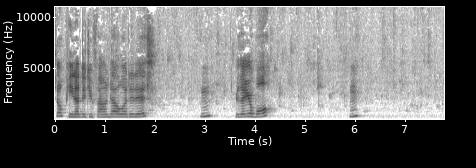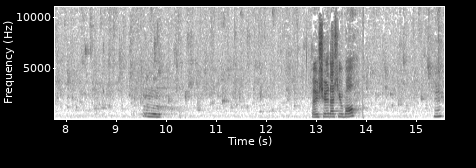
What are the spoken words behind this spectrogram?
So, Peanut, did you find out what it is? Hmm? Is that your ball? Hmm? Are you sure that's your ball? Hmm?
